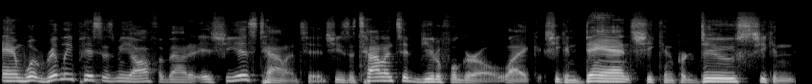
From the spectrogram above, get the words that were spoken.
And what really pisses me off about it is she is talented. She's a talented beautiful girl. Like she can dance she can produce she can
